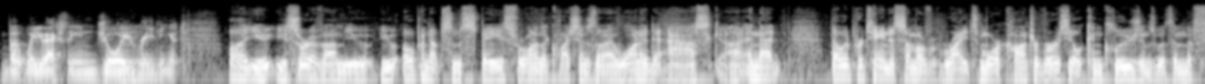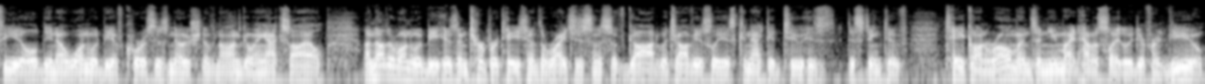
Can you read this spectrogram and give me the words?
but where you actually enjoy mm. reading it. Well, you, you sort of um, you you opened up some space for one of the questions that I wanted to ask, uh, and that that would pertain to some of Wright's more controversial conclusions within the field. You know, one would be, of course, his notion of an ongoing exile. Another one would be his interpretation of the righteousness of God, which obviously is connected to his distinctive take on Romans, and you might have a slightly different view,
